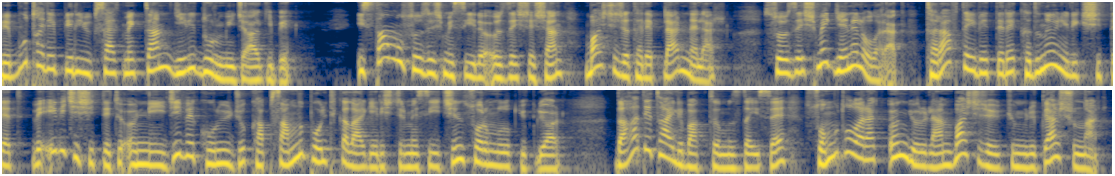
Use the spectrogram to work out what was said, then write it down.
ve bu talepleri yükseltmekten geri durmayacağı gibi. İstanbul Sözleşmesi ile özdeşleşen başlıca talepler neler? Sözleşme genel olarak taraf devletlere kadına yönelik şiddet ve ev içi şiddeti önleyici ve koruyucu kapsamlı politikalar geliştirmesi için sorumluluk yüklüyor. Daha detaylı baktığımızda ise somut olarak öngörülen başlıca yükümlülükler şunlar.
